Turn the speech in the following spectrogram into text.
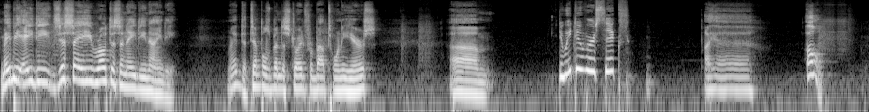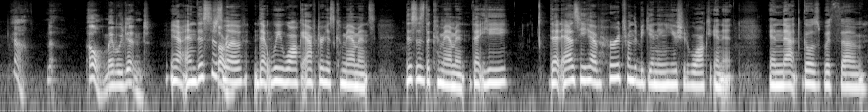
maybe AD. Just say he wrote this in AD ninety, right? The temple's been destroyed for about twenty years. Um, Did we do verse 6? I uh oh yeah no oh maybe we didn't Yeah, and this is Sorry. love that we walk after his commandments. This is the commandment that ye that as ye have heard from the beginning, you should walk in it. And that goes with um,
